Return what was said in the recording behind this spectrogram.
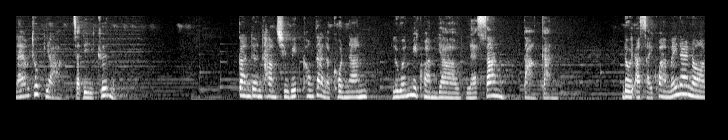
แล้วทุกอย่างจะดีขึ้น การเดินทางชีวิตของแต่ละคนนั้น ล้วนมีความยาวและสั้นต่างกัน โดยอาศัยความไม่แน่นอน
